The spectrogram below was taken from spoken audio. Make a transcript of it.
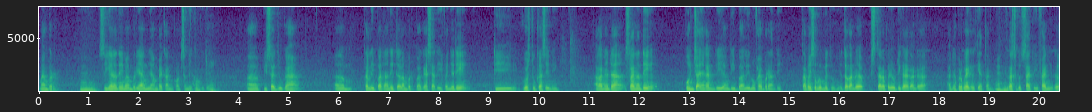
member sehingga nanti membernya yang menyampaikan concern itu gitu ya. Eh, bisa juga em, terlibat nanti dalam berbagai set event. Jadi di gugus tugas ini akan ada selain nanti puncaknya kan di yang di Bali November nanti. Tapi sebelum itu itu akan ada secara periodik akan ada ada berbagai kegiatan kita sebut side event gitu.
